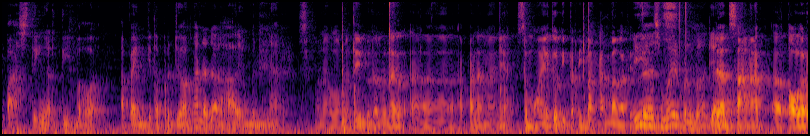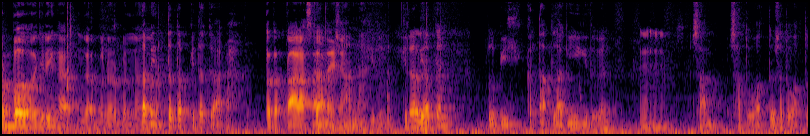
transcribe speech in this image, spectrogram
pasti ngerti bahwa apa yang kita perjuangkan adalah hal yang benar. Subhanallah berarti benar-benar eh, apa namanya semuanya itu dipertimbangkan banget ya Iya, dan, semuanya dipertimbangkan, dan jangan- sangat eh, tolerable jadi nggak nggak benar-benar Tapi tetap kita ke arah tetap ke arah ke sana arah ya. sana gitu. Kita lihat kan lebih ketat lagi gitu kan. Hmm. Sam- satu waktu satu waktu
